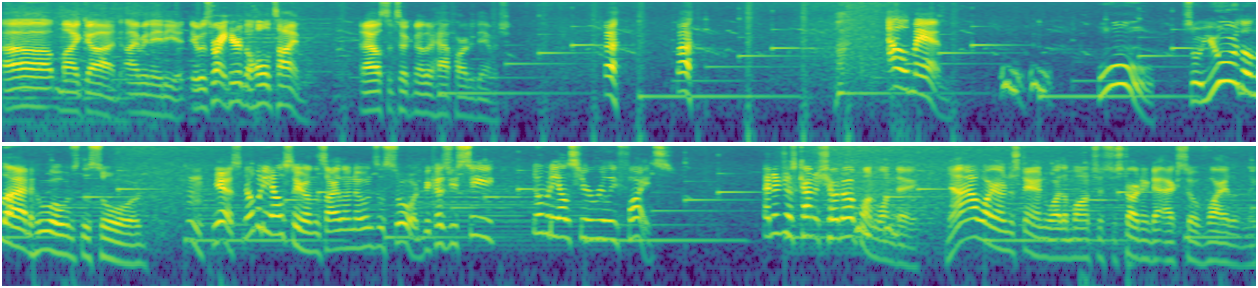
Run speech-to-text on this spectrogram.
Oh my god, I'm an idiot. It was right here the whole time. And I also took another half-hearted damage. Ah, ah. Man. Ooh, so you're the lad who owns the sword. Hmm, yes, nobody else here on this island owns a sword, because you see, nobody else here really fights. And it just kind of showed up on one day. Now I understand why the monsters are starting to act so violently.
